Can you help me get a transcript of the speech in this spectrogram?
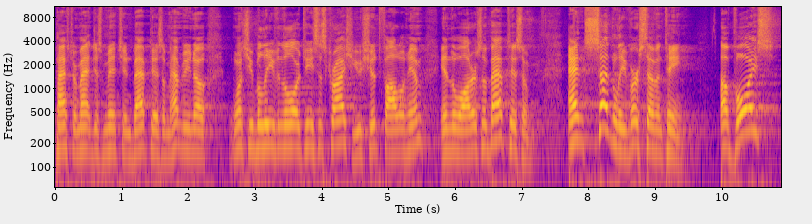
Pastor Matt just mentioned baptism. How many of you know once you believe in the Lord Jesus Christ, you should follow him in the waters of baptism? And suddenly, verse 17, a voice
